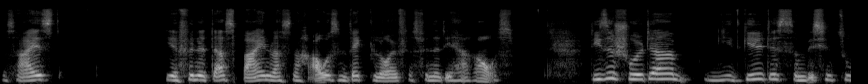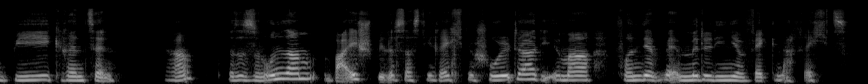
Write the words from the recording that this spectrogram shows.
Das heißt, ihr findet das Bein, was nach außen wegläuft, das findet ihr heraus. Diese Schulter gilt es so ein bisschen zu begrenzen. Ja? Das ist in unserem Beispiel ist das die rechte Schulter, die immer von der Mittellinie weg nach rechts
